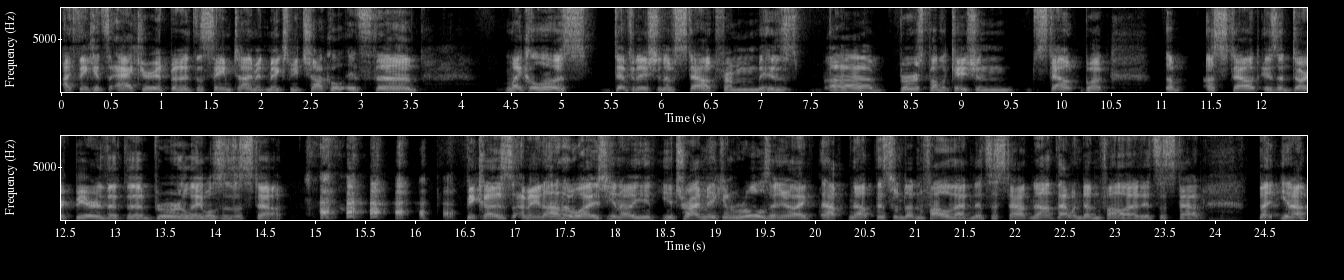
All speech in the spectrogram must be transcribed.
I think it's accurate, but at the same time it makes me chuckle. It's the Michael Lewis definition of stout from his uh, brewer's publication stout book. A, a stout is a dark beer that the brewer labels as a stout. because I mean, otherwise, you know, you, you try making rules and you're like, nope, nope, this one doesn't follow that, and it's a stout. No, that one doesn't follow that, it's a stout. But you know,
